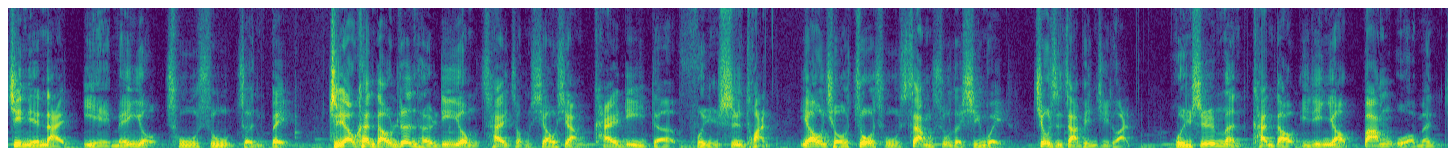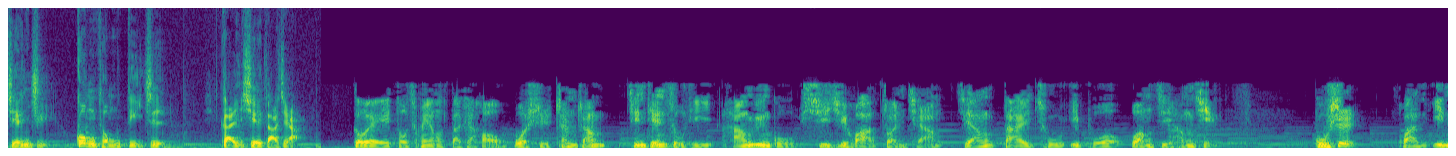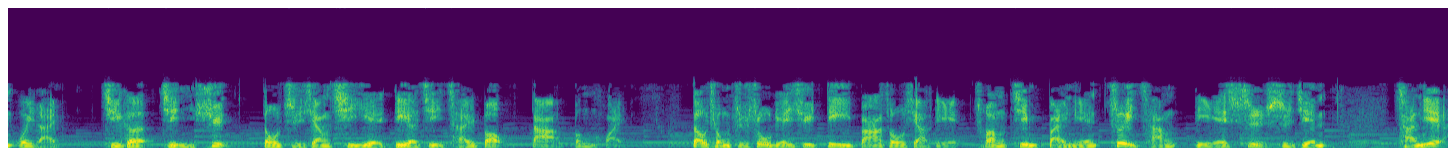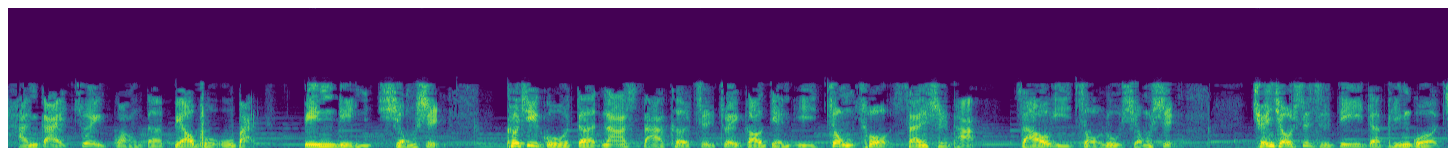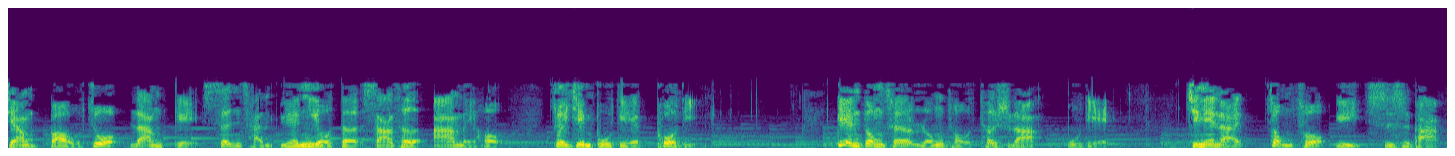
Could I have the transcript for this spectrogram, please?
近年来也没有出书准备。只要看到任何利用蔡总肖像开立的粉丝团，要求做出上述的行为，就是诈骗集团。粉丝们看到一定要帮我们检举，共同抵制。感谢大家。各位投资朋友，大家好，我是蔡明彰。今天主题：航运股戏剧化转强，将带出一波旺季行情。股市反映未来，几个警讯都指向企业第二季财报大崩坏。道琼指数连续第八周下跌，创近百年最长跌势时间。产业涵盖最广的标普五百。濒临熊市，科技股的纳斯达克至最高点已重挫三十趴，早已走入熊市。全球市值第一的苹果将宝座让给生产原油的沙特阿美后，最近补跌破底。电动车龙头特斯拉补跌，今年来重挫逾四十趴，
